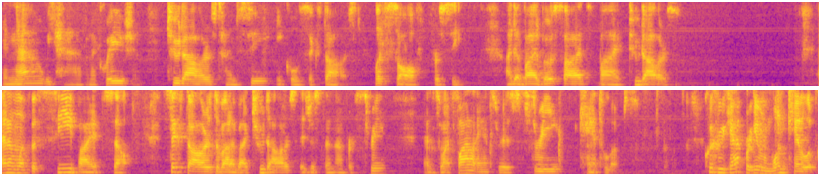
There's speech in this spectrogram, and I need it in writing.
and now we have an equation. $2 times C equals $6. Let's solve for C. I divide both sides by $2, and I'm left with C by itself. $6 divided by $2 is just the number 3, and so my final answer is 3 cantaloupes. Quick recap, we're given one cantaloupe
